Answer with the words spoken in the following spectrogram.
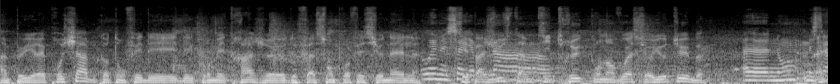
un peu irréprochable quand on fait des, des courts-métrages euh, de façon professionnelle. Ouais, mais ça, y c'est a pas plein- juste un petit truc qu'on envoie sur YouTube. Euh, non, mais ça,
